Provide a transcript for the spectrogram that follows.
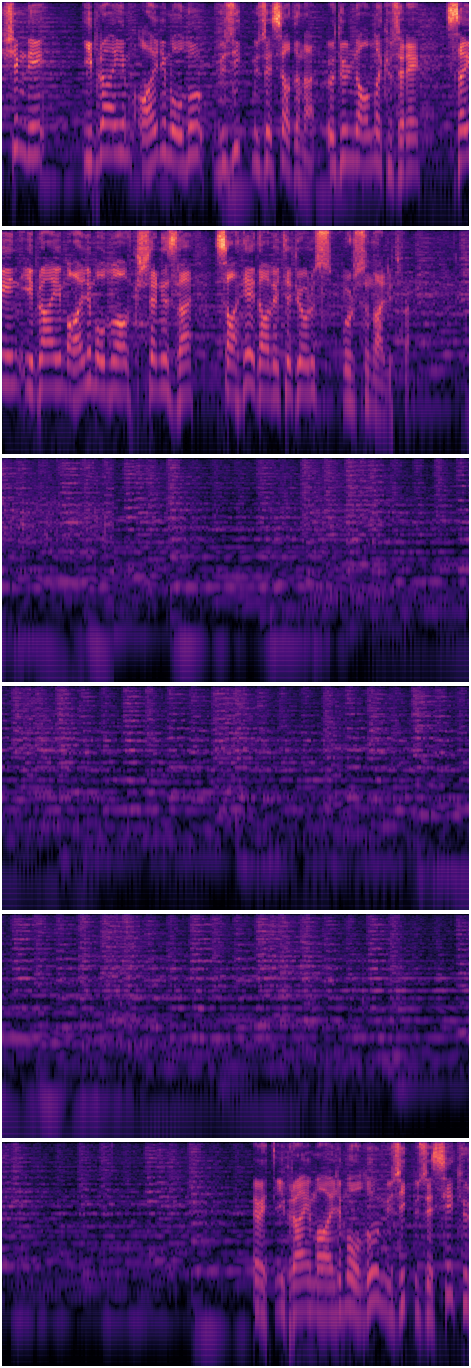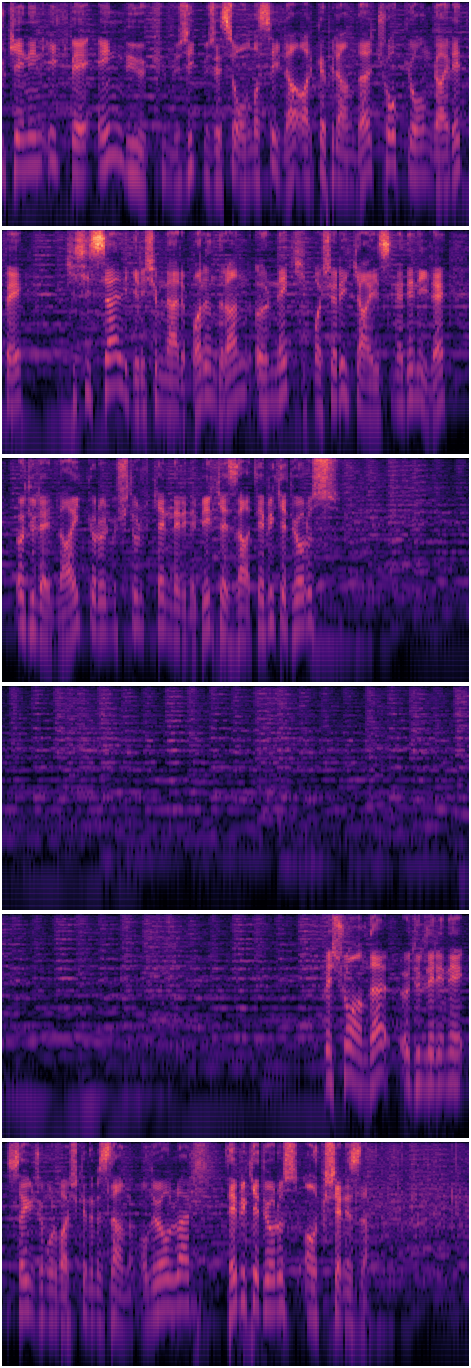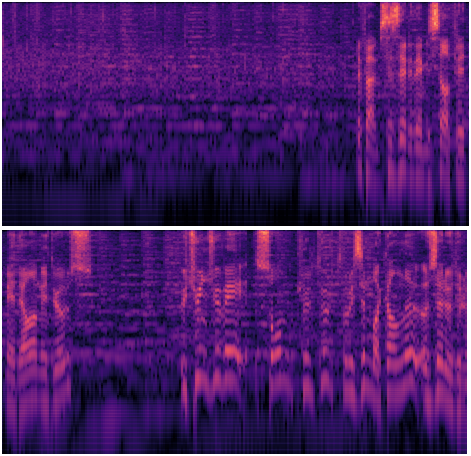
Şimdi İbrahim Alimoğlu Müzik Müzesi adına ödülünü almak üzere Sayın İbrahim Alimoğlu'nu alkışlarınızla sahneye davet ediyoruz. Buyursunlar lütfen. Evet, İbrahim Alimoğlu Müzik Müzesi Türkiye'nin ilk ve en büyük müzik müzesi olmasıyla arka planda çok yoğun gayret ve kişisel girişimler barındıran örnek başarı hikayesi nedeniyle ödüle layık görülmüştür. Kendilerini bir kez daha tebrik ediyoruz. Ve şu anda ödüllerini Sayın Cumhurbaşkanımızdan alıyorlar. Tebrik ediyoruz alkışlarınızla. Efendim sizleri de misafir etmeye devam ediyoruz. Üçüncü ve son Kültür Turizm Bakanlığı özel ödülümüz.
